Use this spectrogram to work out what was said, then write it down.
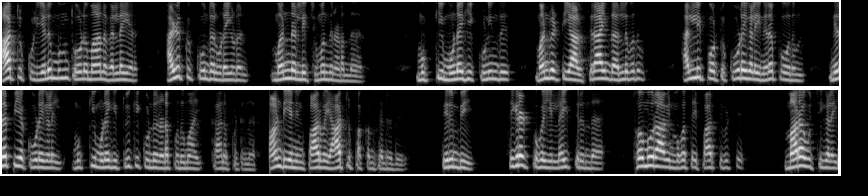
ஆற்றுக்குள் எலும்பும் தோளுமான வெள்ளையர் அழுக்கு கூந்தல் உடையுடன் மண்ணள்ளி சுமந்து நடந்தனர். முக்கி முனகி குனிந்து மண்வெட்டியால் சிராய்ந்து அள்ளுவதும் அள்ளி போட்டு கூடைகளை நிரப்புவதும் நிரப்பிய கூடைகளை முக்கி முனகி தூக்கி கொண்டு நடப்பதுமாய் காணப்பட்டனர். பாண்டியனின் பார்வை ஆற்று பக்கம் சென்றது. திரும்பி சிகரெட் புகையில் லைத்திருந்த தோமுராவின் முகத்தை பார்த்துவிட்டு மர உச்சிகளை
